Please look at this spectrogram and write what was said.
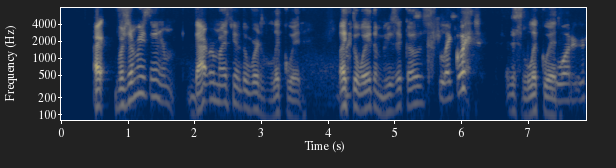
I for some reason that reminds me of the word liquid, like the way the music goes. liquid Just liquid, water.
